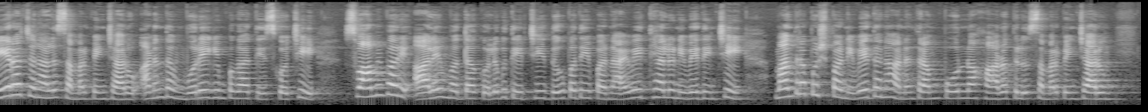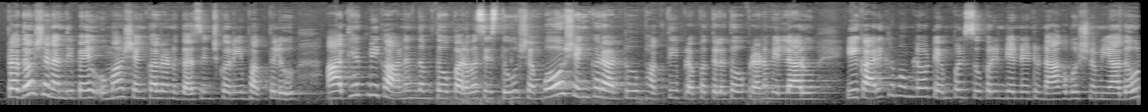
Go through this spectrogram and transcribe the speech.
నీరాజనాలు సమర్పించారు. అనంతం ఊరేగింపుగా తీసుకొచ్చి స్వామివారి ఆలయం వద్ద కొలువు తీర్చి ధూపదీప నైవేద్యాలు నివేదించి మంత్రపుష్ప నివేదన అనంతరం పూర్ణ హారతులు సమర్పించారు. ప్రదోష నందిపై ఉమాశంకరులను దర్శించుకొని భక్తులు ఆధ్యాత్మిక ఆనందంతో పరవశిస్తూ శంభో శంకర్ అంటూ భక్తి ప్రపత్తులతో ప్రణమిల్లారు. ఈ కార్యక్రమంలో temple superintendent Nagabhushanam Yadav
